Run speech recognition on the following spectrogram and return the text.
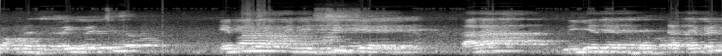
কংগ্রেস জয়ী হয়েছিল। এবারও আমি নিশ্চিত যে তারা নিজেদের ভোটটা দেবেন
